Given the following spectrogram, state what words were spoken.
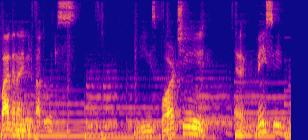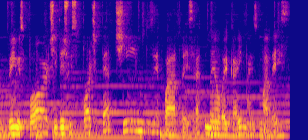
vaga na Libertadores. E esporte é, vence, vem o esporte e deixa o esporte pertinho do Z4. Aí, será que o Leão vai cair mais uma vez?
